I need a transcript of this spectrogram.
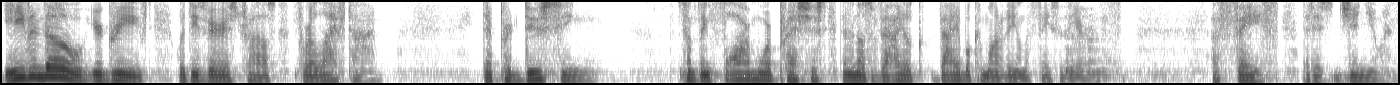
Even though you're grieved with these various trials for a lifetime, they're producing something far more precious than the most valuable commodity on the face of the earth a faith that is genuine.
